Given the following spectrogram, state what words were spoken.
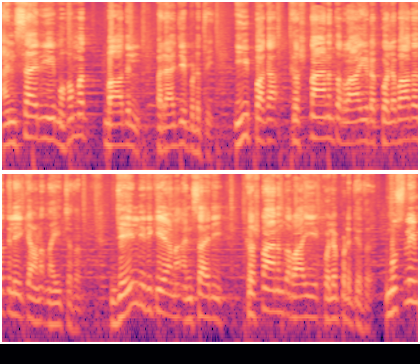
അൻസാരിയെ മുഹമ്മദ് ബാദിൽ പരാജയപ്പെടുത്തി. ഈ പക കൃഷ്ണാനന്ദ് റായിയുടെ കൊലപാതകത്തിലേക്കാണ് നയിച്ചത്. ജയിലിലിരിക്കെയാണ് അൻസാരി കൃഷ്ണാനന്ദ് റായിയെ കൊലപ്പെടുത്തിയത്. മുസ്ലിം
